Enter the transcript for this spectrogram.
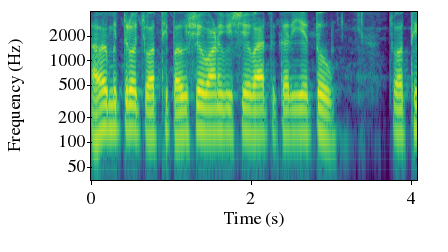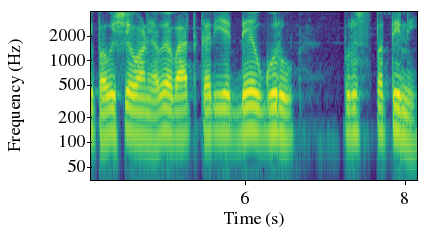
હવે મિત્રો ચોથી ભવિષ્યવાણી વિશે વાત કરીએ તો, ચોથી ભવિષ્યવાણી હવે વાત કરીએ દેવગુરુ બૃહસ્પતિની.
